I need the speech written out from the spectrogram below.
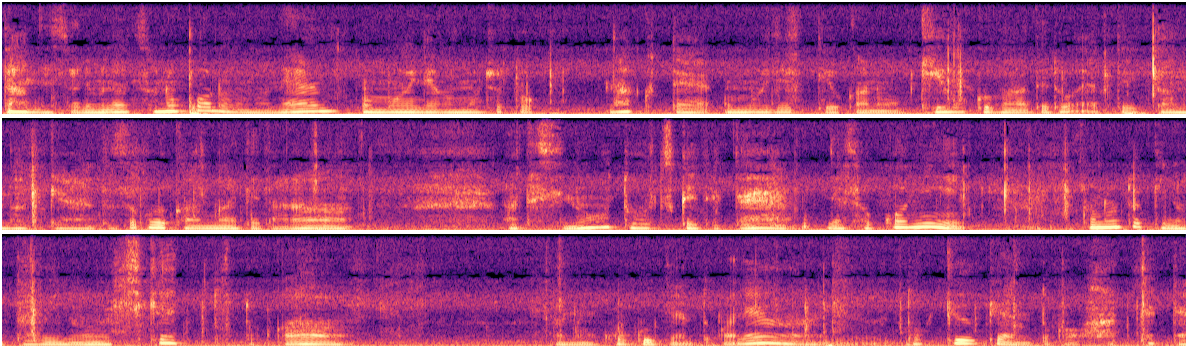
たんですよ。でもねその頃のね思い出がもうちょっとなくて思い出っていうかの記憶があってどうやって行ったんだっけってすごい考えてたら私ノートをつけててでそこにその時の旅のチケットとかあの航空券とかねああいう特急券とかを貼ってて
